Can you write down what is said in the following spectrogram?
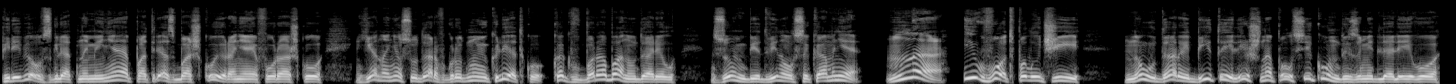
Перевел взгляд на меня, потряс башкой, роняя фуражку. Я нанес удар в грудную клетку, как в барабан ударил. Зомби двинулся ко мне. «На! И вот получи!» Но удары биты лишь на полсекунды замедляли его.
